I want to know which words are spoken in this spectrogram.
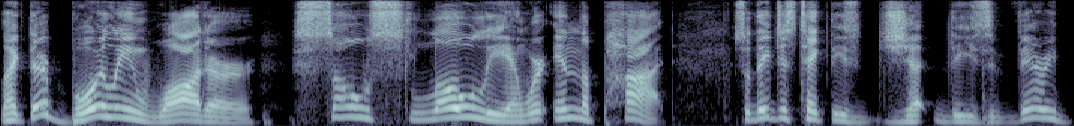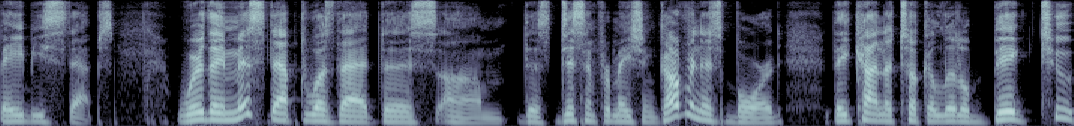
Like they're boiling water so slowly and we're in the pot. So they just take these these very baby steps. Where they misstepped was that this um, this disinformation governance board they kind of took a little big too.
